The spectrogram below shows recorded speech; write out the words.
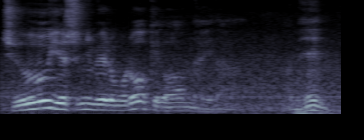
주 예수님의 이름으로 기도하옵나이다. 아멘.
